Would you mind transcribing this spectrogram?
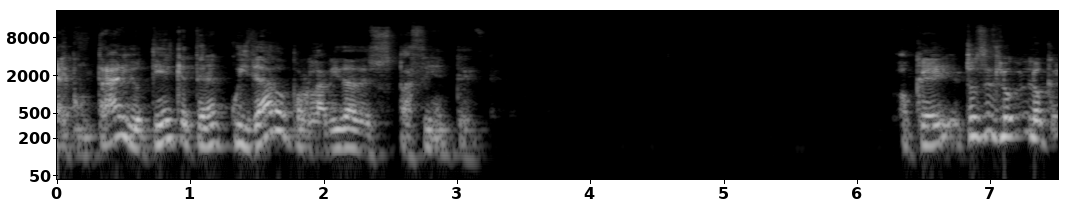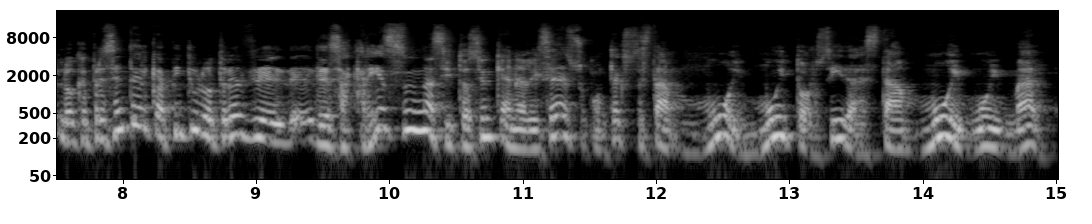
al contrario, tiene que tener cuidado por la vida de sus pacientes. Ok, entonces lo, que presenta el capítulo 3 de, de, Zacarías es una situación que analizada en su contexto está muy, muy torcida, está muy, muy mal.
